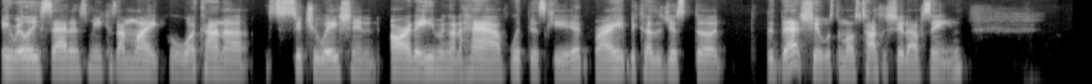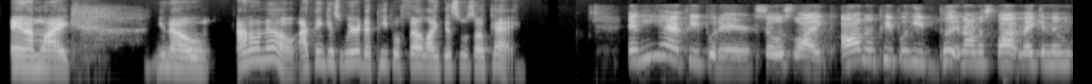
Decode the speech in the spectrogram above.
it really saddens me because i'm like well, what kind of situation are they even going to have with this kid? Right? Because it just the, the that shit was the most toxic shit i've seen. And i'm like you know i don't know. I think it's weird that people felt like this was okay. And he had people there. So it's like all them people he putting on the spot making them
